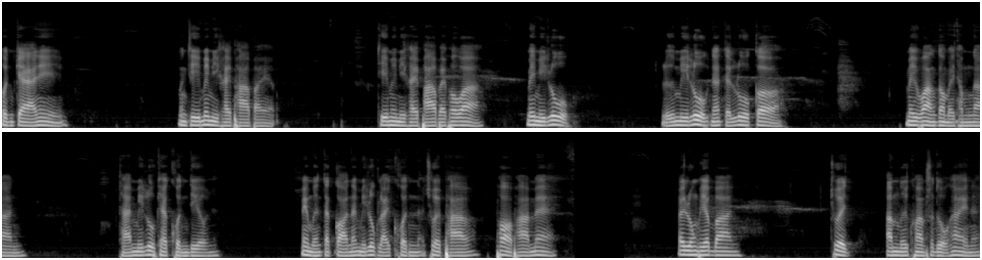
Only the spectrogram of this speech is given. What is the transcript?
คนแก่นี่ บางทีไม่มีใครพาไปที่ไม่มีใครพาไป เพราะว่าไม่มีลูก หรือมีลูกนะ แต่ลูกก็ ไม่ว่างต้องไปทำงานแถมมีลูกแค่คนเดียวนะไม่เหมือนแต่ก่อนนะมีลูกหลายคนนะช่วยพาพ่อพาแม่ ไปโรงพยาบาล ช่วยอำนวยความสะดวกให้นะ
